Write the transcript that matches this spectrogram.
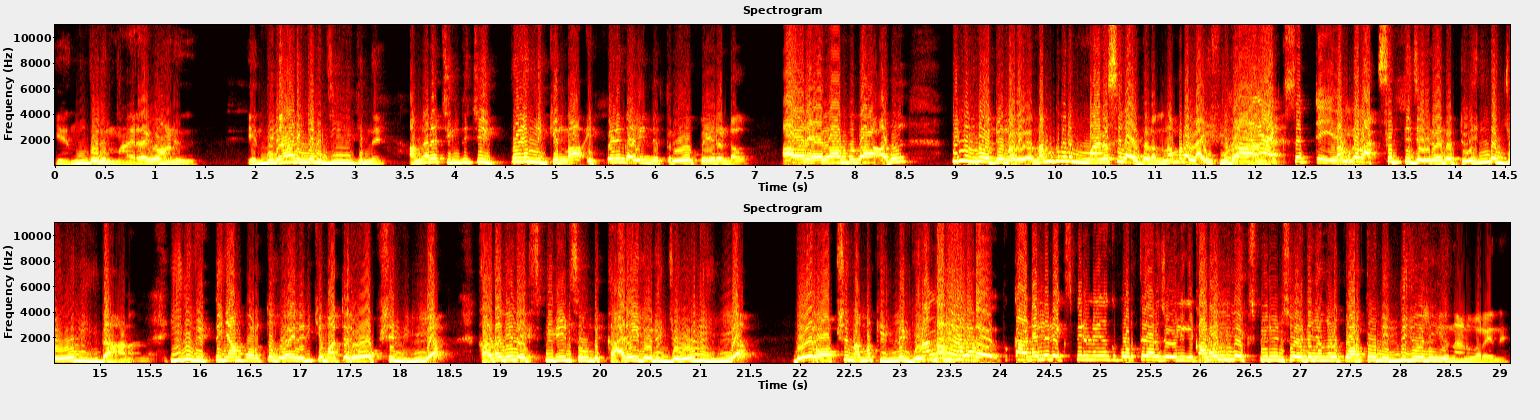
എന്തൊരു നരകമാണിത്. എന്തിനാണ് ഇങ്ങനെ ജീവിക്കുന്നത് അങ്ങനെ ചിന്തിച്ച് ഇപ്പോഴും നിൽക്കുന്ന ഇപ്പോഴും കഴിയുന്ന എത്രയോ പേരുണ്ടാവും. ആ ഒരു ഏകാന്തത അത് പിന്നെ എന്ത് പറ്റുമെന്ന് അറിയാം നമുക്ക് പിന്നെ മനസ്സിലായി തുടങ്ങും. നമ്മുടെ ലൈഫ് ഇതാണ്. നമുക്ക് അത് നമുക്കത് അക്സെപ്റ്റ് ചെയ്തേ പറ്റൂ. എന്റെ ജോലി ഇതാണ്. ഇത് വിട്ട് ഞാൻ പുറത്തു പോയാൽ എനിക്ക് മറ്റൊരു ഓപ്ഷൻ ഇല്ല. കടലിൽ എക്സ്പീരിയൻസ് കൊണ്ട് കരയിൽ ഒരു ജോലി ഇല്ല. വേറെ ഓപ്ഷൻ നമുക്ക് ഇല്ലെങ്കിൽ കടലിൽ എക്സ്പീരിയൻസ് പുറത്തു വേറെ ജോലി കടലിൽ എക്സ്പീരിയൻസുമായിട്ട് ഞങ്ങൾ പുറത്തു നിന്ന് എന്ത് ജോലി ചെയ്യുമെന്നാണ് പറയുന്നത്?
